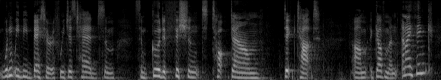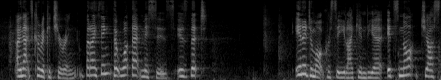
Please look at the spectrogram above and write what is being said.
Wouldn't we be better if we just had some, some good, efficient, top down diktat um, government? And I think, I mean, that's caricaturing, but I think that what that misses is that in a democracy like India, it's not just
